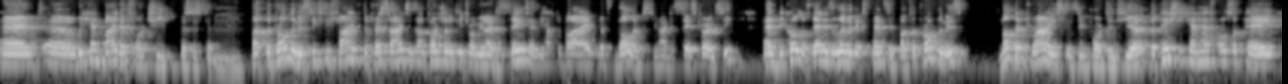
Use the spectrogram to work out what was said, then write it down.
and uh, we can buy that for cheap. The system, but the problem is sixty-five. The PRECICE is unfortunately from United States, and we have to buy with dollars, United States currency, and because of that, it's a little bit expensive. But the problem is not the price is important here. The patient can have also pay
